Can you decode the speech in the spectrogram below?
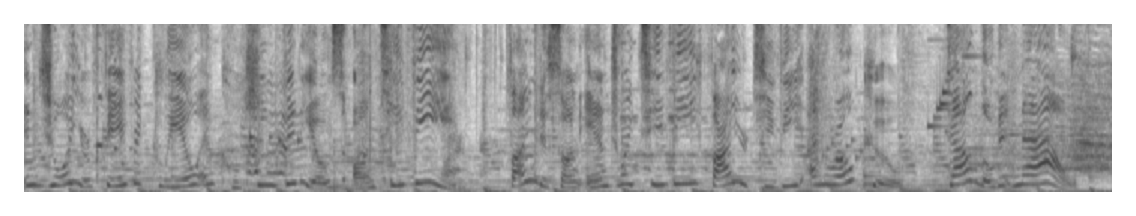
Enjoy your favorite Cleo and Cuquin videos on TV. Find us on Android TV, Fire TV, and Roku. Download it now.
